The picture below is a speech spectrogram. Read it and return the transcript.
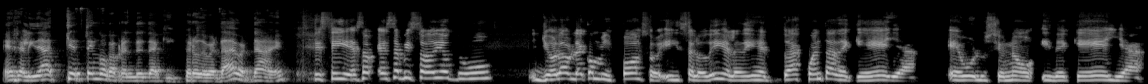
en realidad, ¿qué tengo que aprender de aquí? Pero de verdad, de verdad, ¿eh? Sí, sí, eso, ese episodio tú, yo lo hablé con mi esposo y se lo dije, le dije, tú te das cuenta de que ella evolucionó y de que ella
